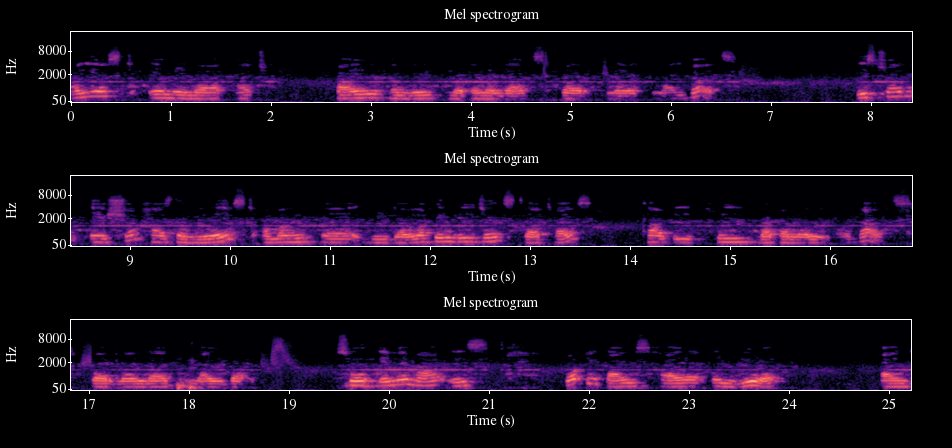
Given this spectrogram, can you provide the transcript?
highest MMR at 500 maternal deaths per live births. Eastern Asia has the lowest among uh, the developing regions that has 33 maternal deaths per 1 lakh live births. So MMR is 40 times higher in Europe and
